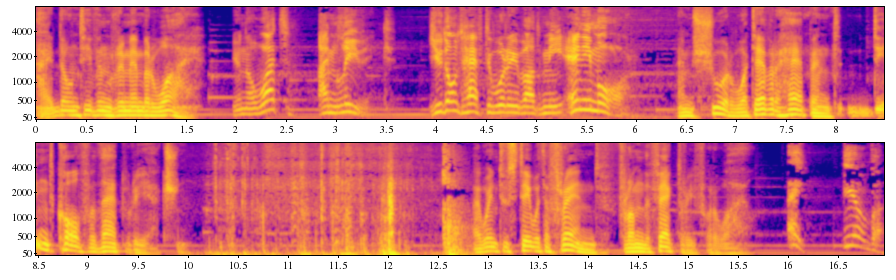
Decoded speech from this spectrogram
I don't even remember why. You know what? I'm leaving. You don't have to worry about me anymore. I'm sure whatever happened didn't call for that reaction. I went to stay with a friend from the factory for a while. Hey, Ilva,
